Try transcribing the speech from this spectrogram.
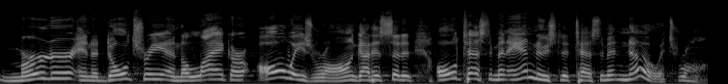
murder and adultery and the like are always wrong. God has said it, Old Testament and New Testament, no, it's wrong.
